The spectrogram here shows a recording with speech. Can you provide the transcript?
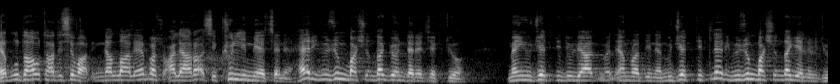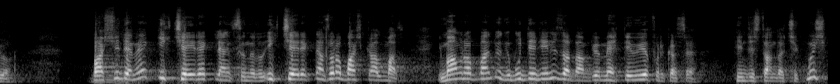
Ebu Davud hadisi var. İnnallâhu leyebas alâ ra'si külli miye sene. Her yüzün başında gönderecek diyor. Men yüceddidü li'admet emradine. Mücedditler yüzün başında gelir diyor. Başı demek ilk çeyrekle sınırlı. İlk çeyrekten sonra baş kalmaz. İmam Rabbani diyor ki bu dediğiniz adam diyor Mehdeviye fırkası Hindistan'da çıkmış.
